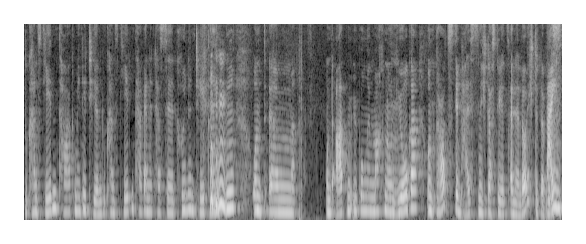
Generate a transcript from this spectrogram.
Du kannst jeden Tag meditieren, du kannst jeden Tag eine Tasse grünen Tee trinken und, ähm, und Atemübungen machen und Yoga. Und trotzdem heißt es nicht, dass du jetzt ein Erleuchteter bist. Nein,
